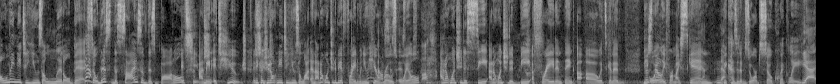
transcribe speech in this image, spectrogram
only need to use a little bit. Yeah. So this, the size of this bottle, it's huge. I mean, it's huge it's because huge. you don't need to use a lot. And I don't want you to be afraid when you hear rose oil. I don't want you to see, I don't want you to be afraid and think, uh-oh, it's gonna be There's oily no, for my skin yeah, no. because it absorbs so quickly. Yeah,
